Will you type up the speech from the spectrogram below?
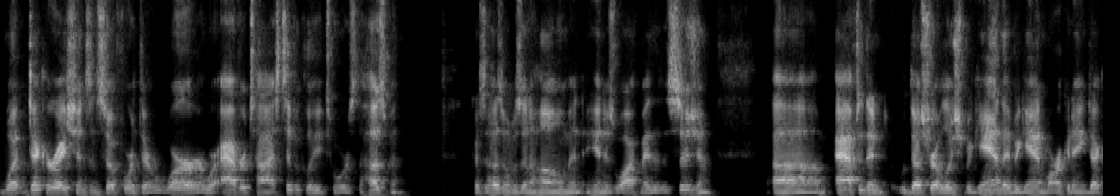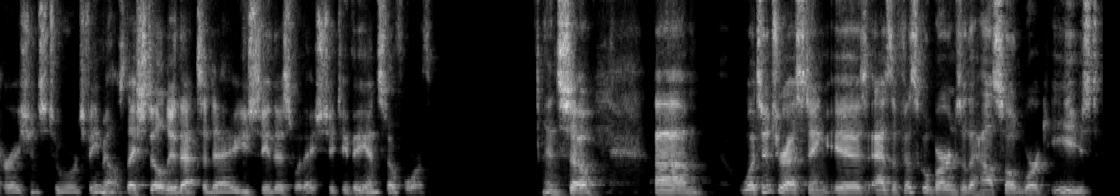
what decorations and so forth there were were advertised typically towards the husband because the husband was in a home and he and his wife made the decision um, after the Industrial Revolution began, they began marketing decorations towards females. They still do that today. You see this with HGTV and so forth. And so, um, what's interesting is as the fiscal burdens of the household work eased,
